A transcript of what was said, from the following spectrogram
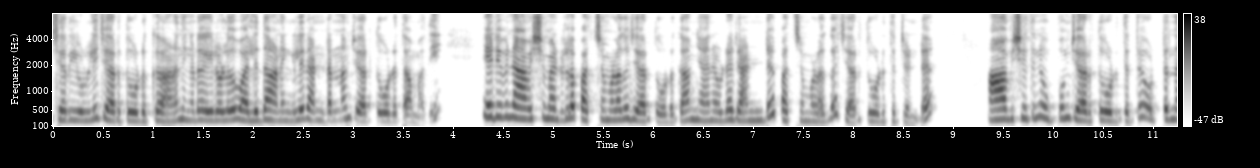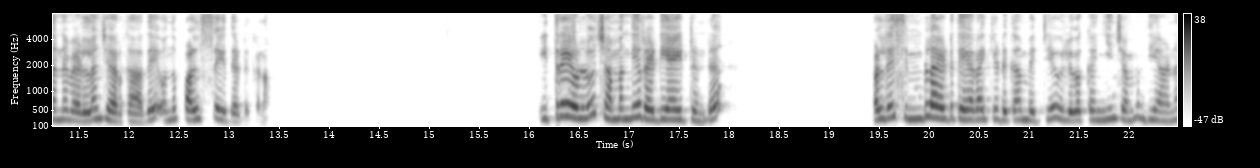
ചെറിയുള്ളി ചേർത്ത് കൊടുക്കുകയാണ്. നിങ്ങളുടെ കയ്യിലുള്ളത് വലുതാണെങ്കിൽ രണ്ടെണ്ണം ചേർത്ത് കൊടുത്താൽ മതി. എരിവിന് ആവശ്യമായിട്ടുള്ള പച്ചമുളക് ചേർത്ത് കൊടുക്കാം. ഞാനിവിടെ രണ്ട് പച്ചമുളക് ചേർത്ത് കൊടുത്തിട്ടുണ്ട്. ആവശ്യത്തിന് ഉപ്പും ചേർത്ത് കൊടുത്തിട്ട് ഒട്ടും തന്നെ വെള്ളം ചേർക്കാതെ ഒന്ന് പൾസ് ചെയ്തെടുക്കണം. ഇത്രയേ ഉള്ളൂ. ചമ്മന്തി റെഡി ആയിട്ടുണ്ട്. വളരെ സിമ്പിളായിട്ട് തയ്യാറാക്കിയെടുക്കാൻ പറ്റിയ ഉലുവക്കഞ്ഞിയും ചമ്മന്തിയാണ്.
